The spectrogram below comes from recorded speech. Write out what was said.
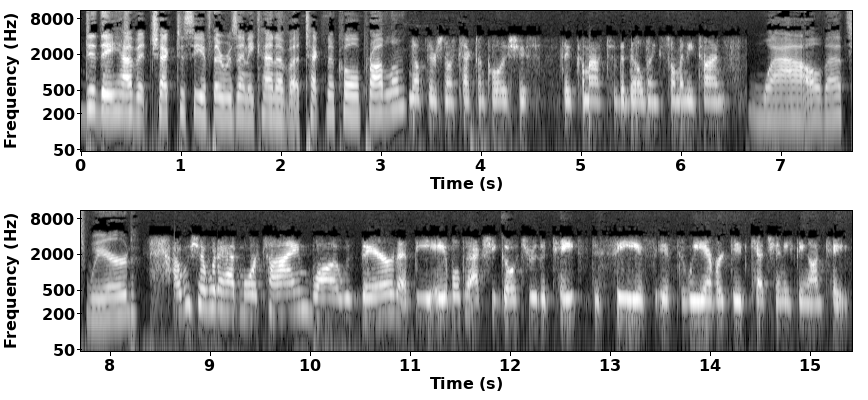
Did they have it checked to see if there was any kind of a technical problem? Nope, there's no technical issues. They've come out to the building so many times. Wow, that's weird. I wish I would have had more time while I was there to be able to actually go through the tapes to see if, if we ever did catch anything on tape.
